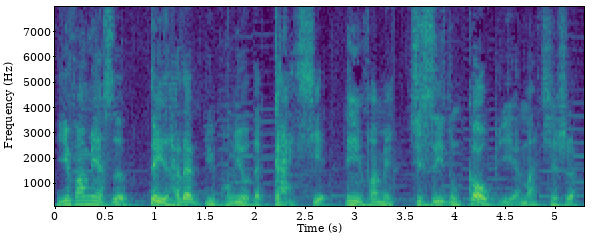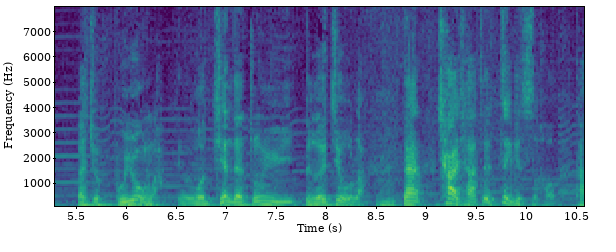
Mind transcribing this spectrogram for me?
一方面是对他的女朋友的感谢，另一方面就是一种告别嘛。其实那就不用了，我现在终于得救了。嗯，但恰恰在这个时候，他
